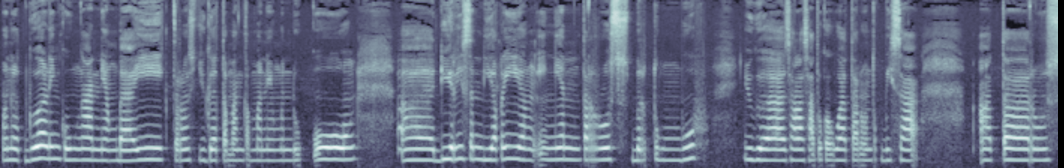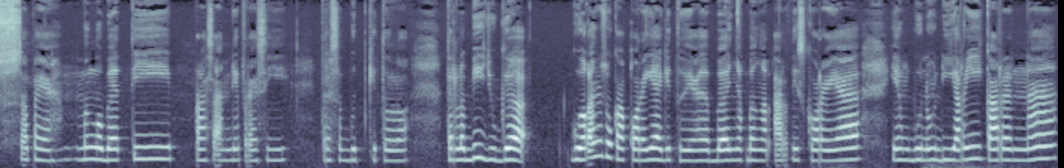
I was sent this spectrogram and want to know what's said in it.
menurut gue lingkungan yang baik terus juga teman-teman yang mendukung uh, diri sendiri yang ingin terus bertumbuh juga salah satu kekuatan untuk bisa uh, terus apa ya mengobati perasaan depresi tersebut gitu loh. Terlebih juga gue kan suka Korea gitu ya. Banyak banget artis Korea yang bunuh diri karena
